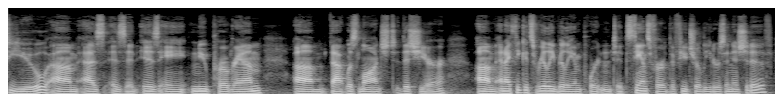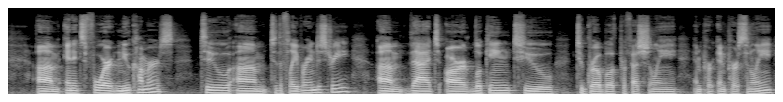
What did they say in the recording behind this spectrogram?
to you um, as as it is a new program um, that was launched this year, um, and I think it's really really important. It stands for the Future Leaders Initiative, um, and it's for newcomers to um, to the flavor industry um, that are looking to to grow both professionally and per, and personally.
